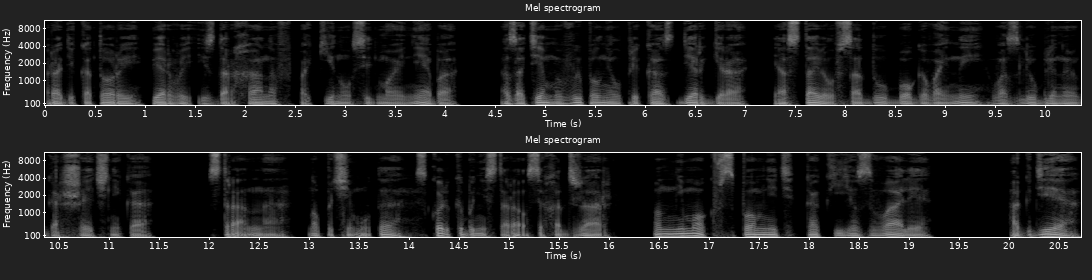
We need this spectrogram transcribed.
ради которой первый из Дарханов покинул седьмое небо, а затем и выполнил приказ Дергера и оставил в саду бога войны возлюбленную горшечника. Странно, но почему-то, сколько бы ни старался Хаджар, он не мог вспомнить, как ее звали. «А где?»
